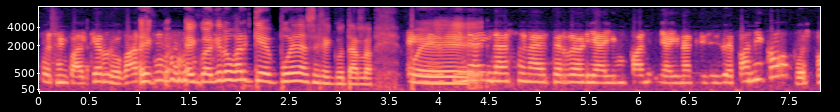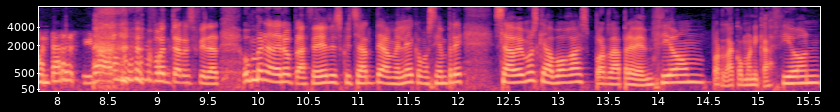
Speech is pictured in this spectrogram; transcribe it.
Pues en cualquier lugar. En, cu- en cualquier lugar que puedas ejecutarlo. En el cine hay Pues una escena de terror y hay, un pan- y hay una crisis de pánico, pues ponte a respirar. ponte a respirar. Un verdadero placer escucharte, Amelia, como siempre. Sabemos que abogas por la prevención, por la comunicación,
